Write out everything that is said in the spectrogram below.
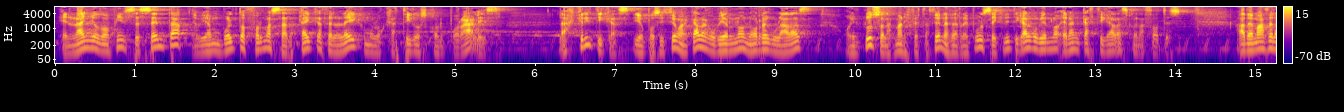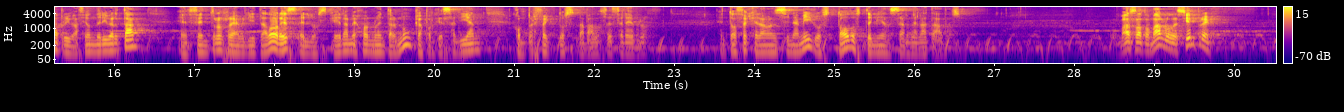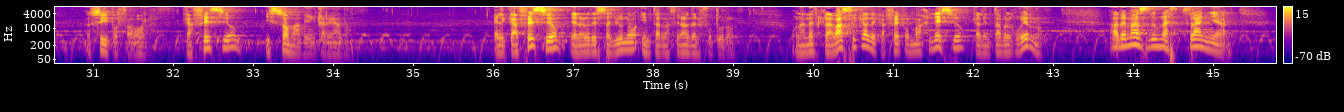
En el año 2060 habían vuelto formas arcaicas de la ley como los castigos corporales, las críticas y oposición a cada gobierno no reguladas o incluso las manifestaciones de repulsa y crítica al gobierno eran castigadas con azotes, además de la privación de libertad en centros rehabilitadores en los que era mejor no entrar nunca porque salían con perfectos lavados de cerebro. Entonces quedaban sin amigos, todos temían ser delatados. ¿Vas a tomarlo de siempre? Sí, por favor. Cafecio y soma bien cargado. El cafecio era el desayuno internacional del futuro, una mezcla básica de café con magnesio que alentaba el gobierno, además de una extraña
